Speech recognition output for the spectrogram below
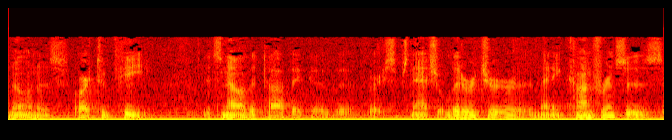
known as R2P. It's now the topic of very substantial literature, many conferences,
